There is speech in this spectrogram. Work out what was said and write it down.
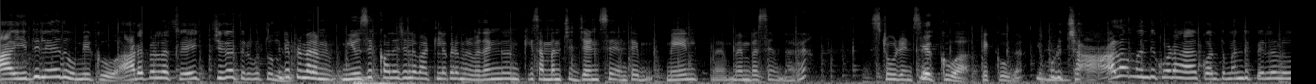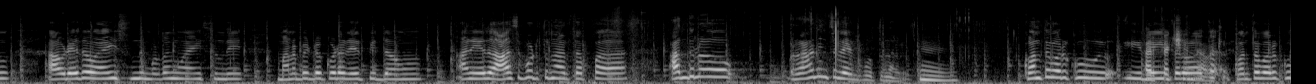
ఆ ఇది లేదు మీకు ఆడపిల్ల స్వేచ్ఛగా తిరుగుతుంది. ఇప్పుడు మనం మ్యూజిక్ కాలేజీలో వాటిలో కూడా మన మృదంగంకి సంబంధించి జెంట్సే అంటే మేల్ మెంబర్సే ఉన్నారా? స్టూడెంట్స్? ఎక్కువ. ఎక్కువగా. ఇప్పుడు చాలా మంది కూడా కొంతమంది పిల్లలు ఆవిడేదో వాయిస్తుంది మృదంగం వాయిస్తుంది మన బిడ్డకు కూడా నేర్పిద్దాము అని ఏదో ఆశపడుతున్నారు తప్ప అందులో రాణించలేకపోతున్నారు. కొంతవరకు ఇది తర్వాత. కొంతవరకు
